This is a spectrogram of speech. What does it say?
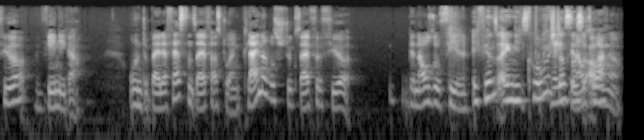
für weniger. Und bei der festen Seife hast du ein kleineres Stück Seife für genauso viel. Ich finde es eigentlich das komisch, dass es auch lange.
